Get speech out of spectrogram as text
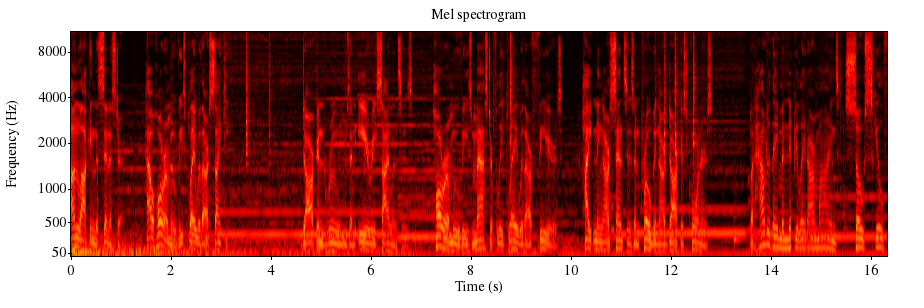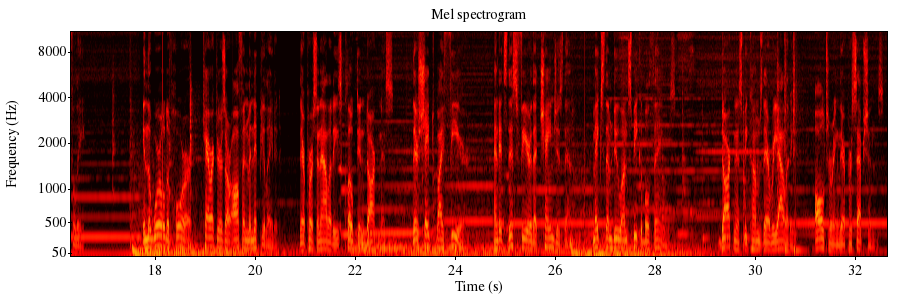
Unlocking the Sinister How Horror Movies Play with Our Psyche. Darkened rooms and eerie silences, horror movies masterfully play with our fears, heightening our senses and probing our darkest corners. But how do they manipulate our minds so skillfully? In the world of horror, characters are often manipulated, their personalities cloaked in darkness. They're shaped by fear, and it's this fear that changes them, makes them do unspeakable things. Darkness becomes their reality, altering their perceptions.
